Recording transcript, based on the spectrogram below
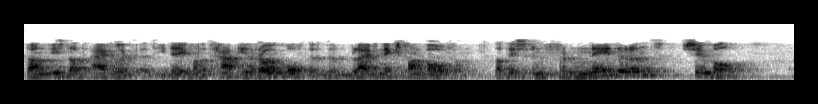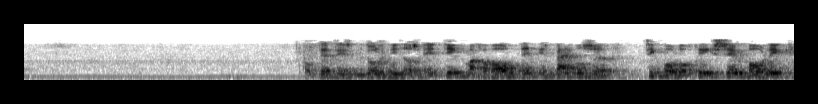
dan is dat eigenlijk het idee van het gaat in rook of er blijft niks van over. Dat is een vernederend symbool. Ook dit is, bedoel ik niet als ethiek, maar gewoon, dit is bijbelse typologie, symboliek.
